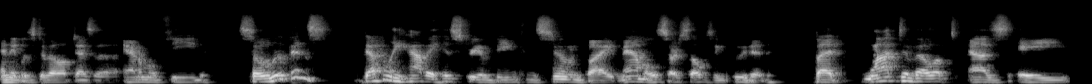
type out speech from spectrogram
and it was developed as an animal feed so lupins definitely have a history of being consumed by mammals, ourselves included, but not developed as a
